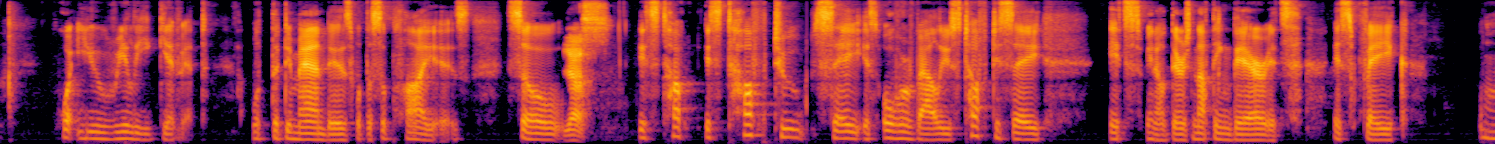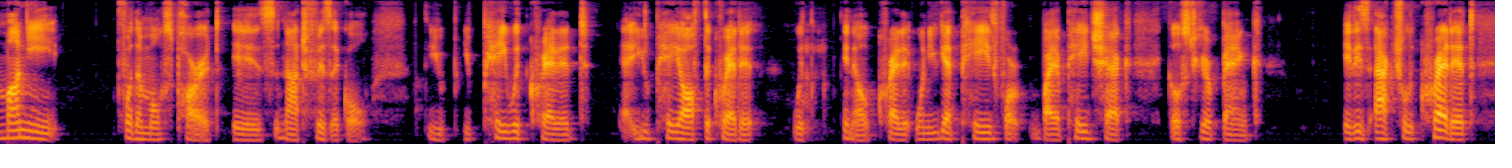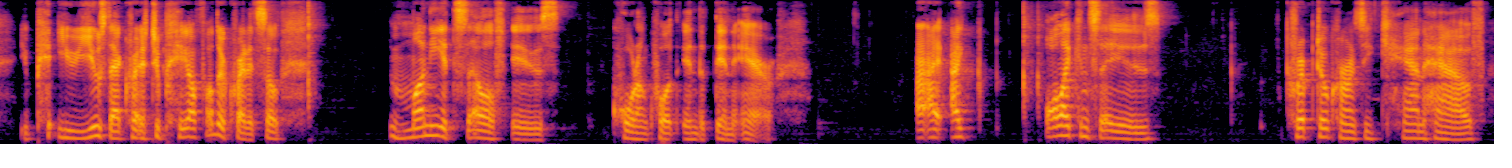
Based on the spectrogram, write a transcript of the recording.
what you really give it? What the demand is, what the supply is. So Yes. it's tough. It's tough to say it's overvalued. It's tough to say it's you know there's nothing there. It's it's fake. Money, for the most part, is not physical. You you pay with credit. uh, You pay off the credit with you know credit. When you get paid for by a paycheck, goes to your bank. It is actually credit. You pay, you use that credit to pay off other credits. So money itself is quote unquote in the thin air. I, I all I can say is cryptocurrency can have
